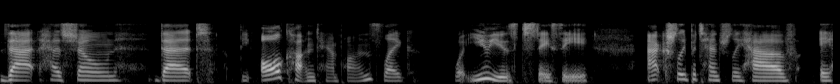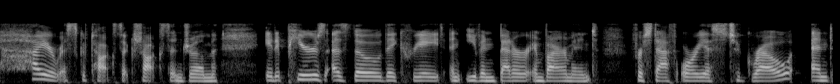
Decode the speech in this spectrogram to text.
that has shown that the all cotton tampons, like what you used, Stacy, actually potentially have a higher risk of toxic shock syndrome. It appears as though they create an even better environment for Staph aureus to grow and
